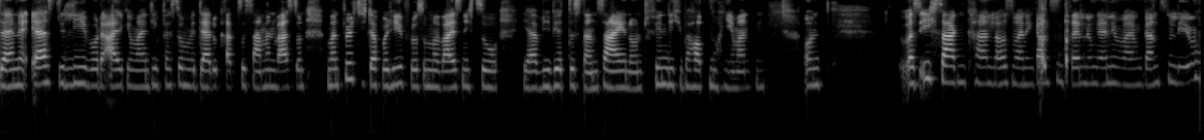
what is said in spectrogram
Deine erste Liebe oder allgemein die Person, mit der du gerade zusammen warst. Und man fühlt sich da voll hilflos und man weiß nicht so, ja, wie wird das dann sein und finde ich überhaupt noch jemanden? Und was ich sagen kann aus meinen ganzen Trennungen in meinem ganzen Leben,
